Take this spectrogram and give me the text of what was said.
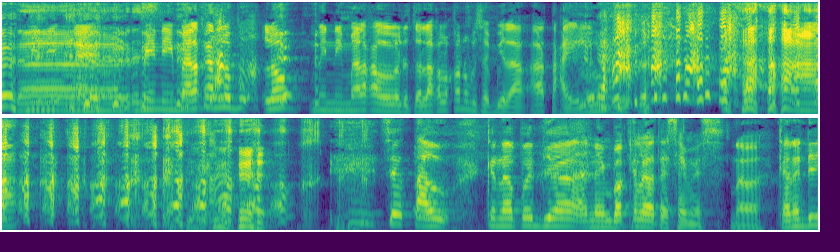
Eh, minimal kan lo lo minimal kalau lo ditolak lo kan bisa bilang ah tai lo gitu. Saya tahu kenapa dia nembaknya lewat SMS. Kenapa? Karena dia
